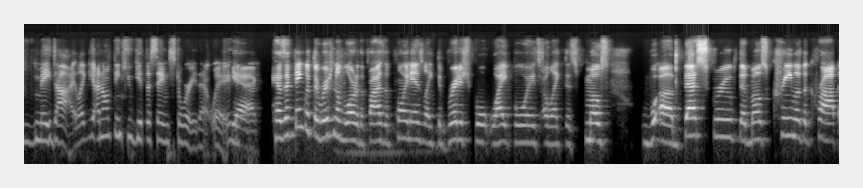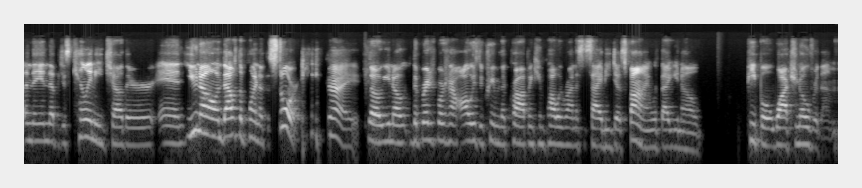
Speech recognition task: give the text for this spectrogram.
may die. Like I don't think you get the same story that way. Yeah. Cause I think with the original Lord of the Flies, the point is like the British white boys are like this most uh, best group, the most cream of the crop, and they end up just killing each other. And you know, and that was the point of the story. Right. so, you know, the British boys are not always the cream of the crop and can probably run a society just fine without, you know, people watching over them.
